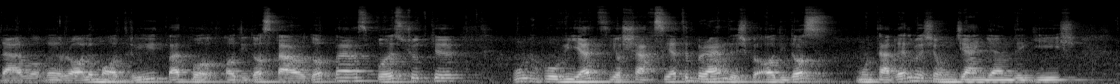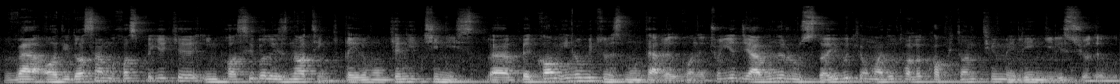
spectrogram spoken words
در واقع رئال مادرید بعد با آدیداس قرارداد بست باعث شد که اون هویت یا شخصیت برندش به آدیداس منتقل بشه اون جنگندگیش. و آدیداس هم می‌خواست بگه که impossible is nothing غیر ممکن هیچی نیست. و بکام این رو می‌تونست منتقل کنه. چون یه جوان روستایی بود که اومده بود حالا کاپیتان تیم ملی انگلیس شده بود.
